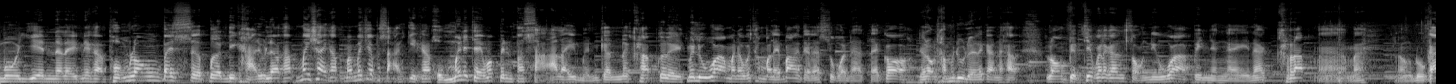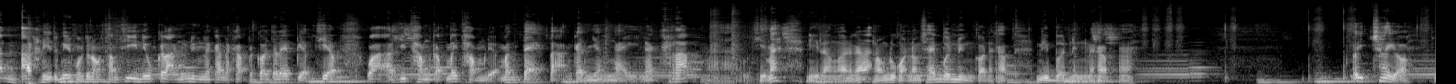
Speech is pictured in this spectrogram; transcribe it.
โมเยนอะไรเนี่ยครับผมลองไปเสิร์ชเปิดดิกหาดูแล้วครับไม่ใช่ครับมันไม่ใช่ภาษาอังกฤษครับผมไม่แน่ใจว่าเป็นภาษาอะไรเหมือนกันนะครับก็เลยไม่รู้ว่ามันเอาไว้ทำอะไรบ้างแต่ละส่วนนะแต่ก็เดี๋ยวลองทำให้ดูเลยแล้วกันนะครับลองเปรียบเทียบกันแล้วกันสองนิ้วว่าเป็นยังไงนะครับอ่ามา ลองดูกันอะนี่ตรงนี้ผมจะลองทำที่นิ้วกลางนิดนึงแล้วกันนะครับแล้วก็จะได้เปรียบเทียบว่าอันที่ทำกับไม่ทำเนี่ยมันแตกต่างกันยังไงนะครับอ่าโอเคไหมนี่ลองกันนะลองดูก่อนลองใช้เบอร์หนึ่งก่อนนะครับนี่เบอร์หนึ่งนะครับอะเอ้ยใช่เหรอโห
